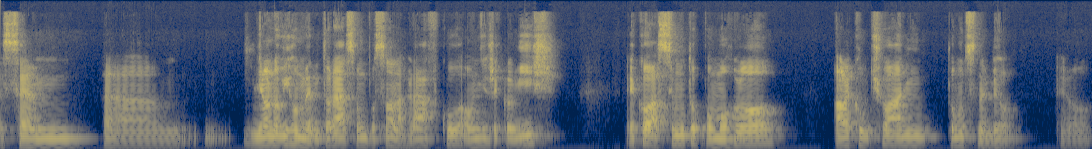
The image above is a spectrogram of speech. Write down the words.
jsem uh, měl novýho mentora, já jsem mu poslal nahrávku a on mi řekl, víš, jako asi mu to pomohlo, ale koučování to moc nebylo. Jo.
